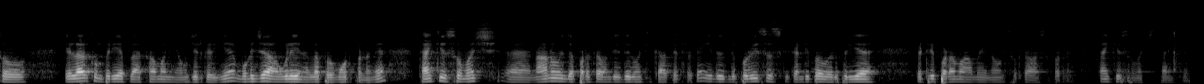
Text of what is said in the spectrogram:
ஸோ எல்லாருக்கும் பெரிய பிளாட்ஃபார்மாக நீங்கள் அமைஞ்சிருக்கிறீங்க. முடிஞ்சால் அவங்களையும் நல்லா ப்ரொமோட் பண்ணுங்கள் தேங்க்யூ ஸோ மச் நானும் இந்த படத்தை வந்து எதிர்நோக்கி காத்துட்ருக்கேன். இது இந்த ப்ரொடியூசர்ஸ்க்கு கண்டிப்பாக ஒரு பெரிய வெற்றி படமாக அமையணும்னு சொல்லிட்டு ஆசைப்பட்றேன். தேங்க்யூ ஸோ மச் தேங்க்யூ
